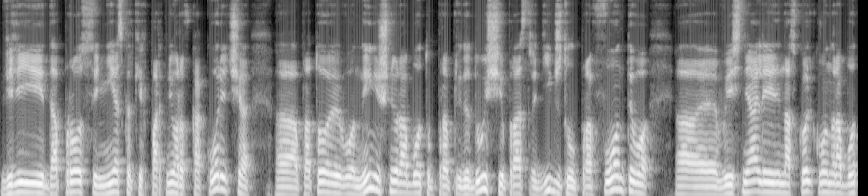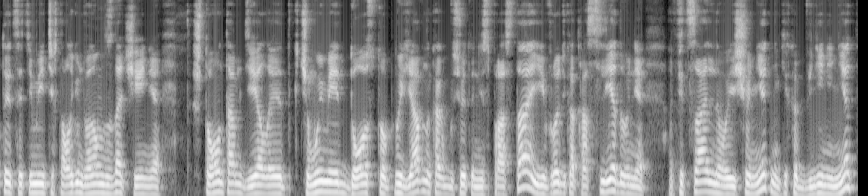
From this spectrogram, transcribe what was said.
вели допросы нескольких партнеров Кокорича э, про то его нынешнюю работу, про предыдущие, про Astra Digital, про фонд его, э, выясняли, насколько он работает с этими технологиями двойного назначения, что он там делает, к чему имеет доступ. Ну, явно как бы все это неспроста, и вроде как расследования официального еще нет, никаких обвинений нет,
